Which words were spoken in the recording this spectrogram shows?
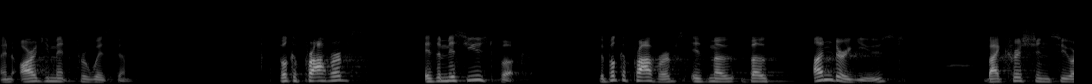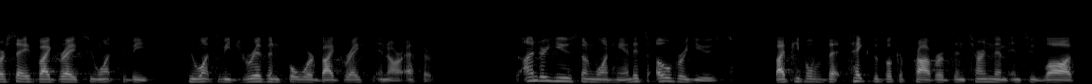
an argument for wisdom. book of Proverbs is a misused book. The book of Proverbs is mo- both underused by Christians who are saved by grace, who want to be, who want to be driven forward by grace in our efforts. It's underused on one hand, it's overused by people that take the book of Proverbs and turn them into laws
